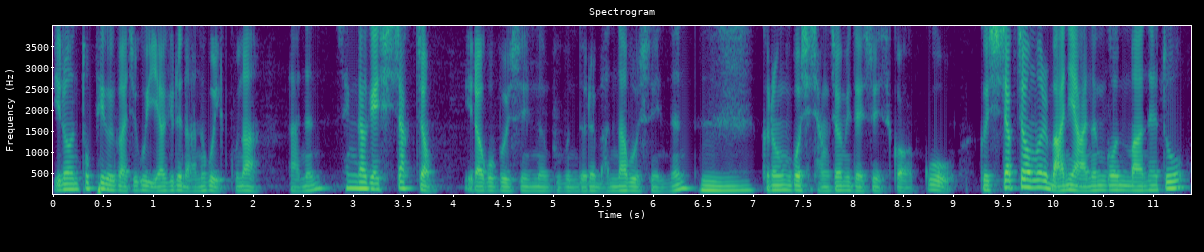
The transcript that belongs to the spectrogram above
이런 토픽을 가지고 이야기를 나누고 있구나라는 생각의 시작점 시작점이라고 볼 수 있는 부분들을 만나볼 수 있는 음. 그런 것이 장점이 될 수 있을 것 같고 그 시작점을 많이 아는 것만 해도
